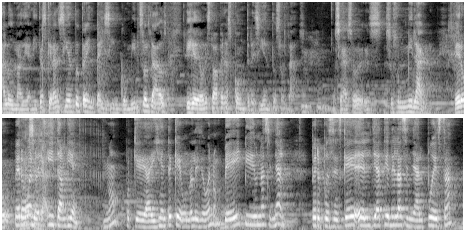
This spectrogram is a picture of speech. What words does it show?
a los madianitas, que eran 135 mil soldados, y Gedeón estaba apenas con 300 soldados. O sea, eso es, eso es un milagro. Pero, Pero bueno, señal. y también, ¿no? Porque hay gente que uno le dice, bueno, ve y pide una señal. Pero pues es que él ya tiene la señal puesta,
